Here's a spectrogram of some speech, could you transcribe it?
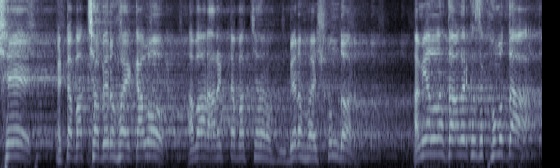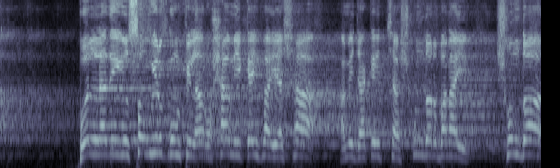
সে একটা বাচ্চা বের হয় কালো, আবার আরেকটা বাচ্চা বের হয় সুন্দর। আমি আল্লাহ তাআলার কাছে ক্ষমতা। হুয়াল্লাযী ইউসাউয়িরুকুম ফিল আরহামি কাইফা ইয়াশা। আমি যাকে ইচ্ছা সুন্দর বানাই, সুন্দর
